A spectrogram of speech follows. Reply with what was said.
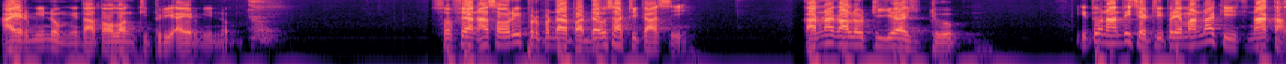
air minum, minta tolong diberi air minum. Sofyan Asori berpendapat tidak usah dikasih. Karena kalau dia hidup, itu nanti jadi preman lagi, nakal.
